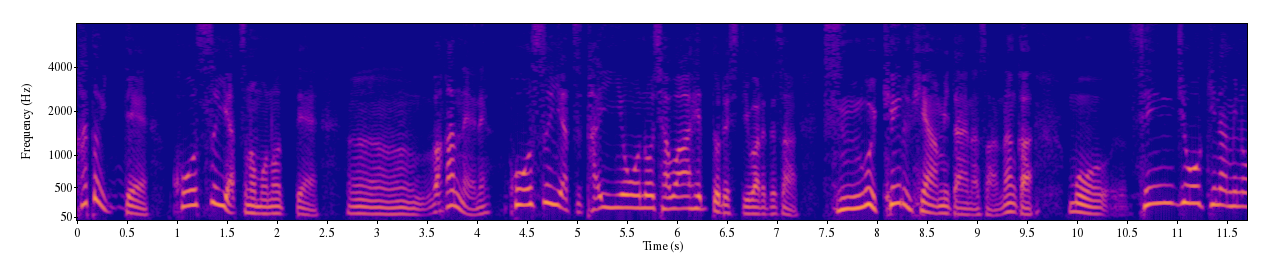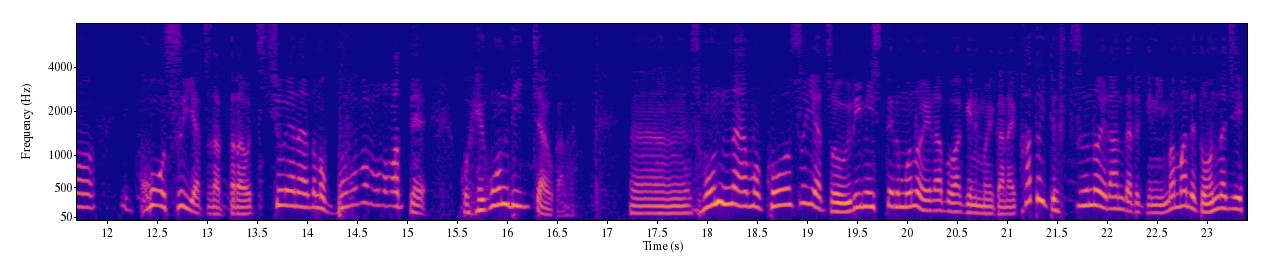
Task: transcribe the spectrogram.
かといって、高水圧のものって、うーん、わかんないよね。高水圧対応のシャワーヘッドですって言われてさ、すんごいケルヒャーみたいなさ、なんか、もう、洗浄機並みの高水圧だったら、父親の頭ボボボボボって、こう、凹んでいっちゃうかな。うん、そんなもう高水圧を売りにしてるものを選ぶわけにもいかない。かといって普通の選んだ時に今までと同じ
